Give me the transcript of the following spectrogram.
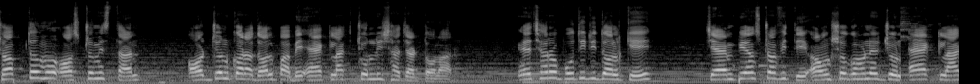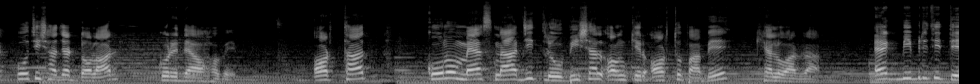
সপ্তম ও অষ্টম স্থান অর্জন করা দল পাবে এক লাখ চল্লিশ হাজার ডলার। এছাড়াও প্রতিটি দলকে চ্যাম্পিয়ন্স ট্রফিতে অংশগ্রহণের জন্য এক লাখ পঁচিশ হাজার ডলার করে দেওয়া হবে। অর্থাৎ কোনো ম্যাচ না জিতলেও বিশাল অঙ্কের অর্থ পাবে খেলোয়াড়রা। এক বিবৃতিতে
